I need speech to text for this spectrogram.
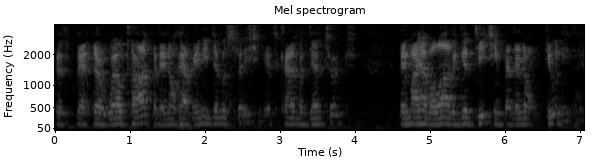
that they're well taught, but they don't have any demonstration. It's kind of a dead church. They might have a lot of good teaching, but they don't do anything.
